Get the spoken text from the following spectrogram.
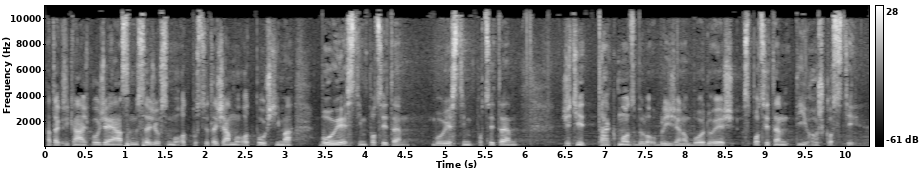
A tak říkáš, bože, já jsem myslel, že už jsem mu odpustil, takže já mu odpouštím a bojuješ s tím pocitem. Bojuješ s tím pocitem, že ti tak moc bylo ublíženo. Bojuješ s pocitem té hořkosti.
